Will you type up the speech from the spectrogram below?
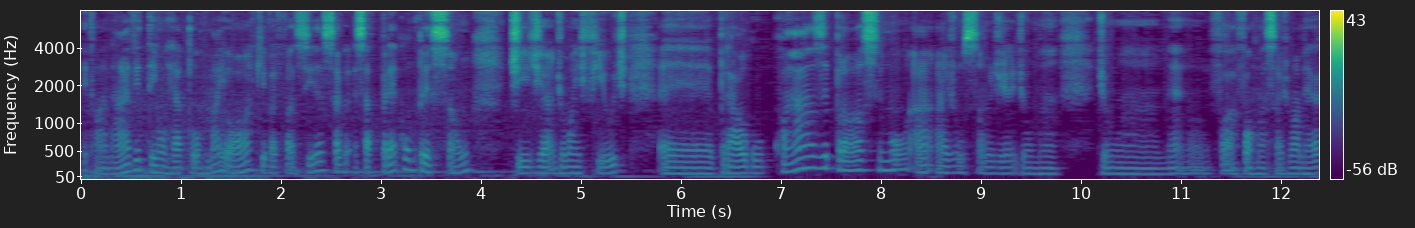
Então a nave tem um reator maior que vai fazer essa, essa pré-compressão de, de, de um iField é, para algo quase próximo à, à junção de, de uma de uma né, a formação de uma mega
